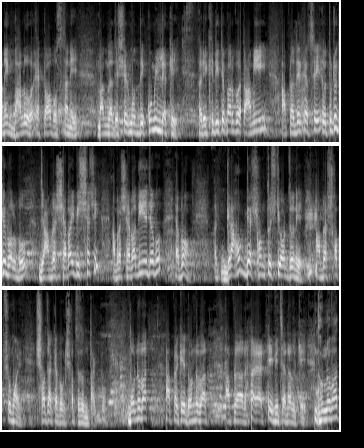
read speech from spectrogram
অনেক ভালো একটা অবস্থানে বাংলাদেশের মধ্যে কুমিল্লাকে রেখে দিতে পারব। তো আমি আপনাদের কাছে এতটুকু বলব যে আমরা সেবাই বিশ্বাসী, আমরা সেবা দিয়ে যাব এবং গ্রাহকদের সন্তুষ্টি অর্জনে আমরা সব সময় সজাগ এবং সচেতন থাকব। ধন্যবাদ আপনাকে, ধন্যবাদ আপনার টিভি চ্যানেলকে ধন্যবাদ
